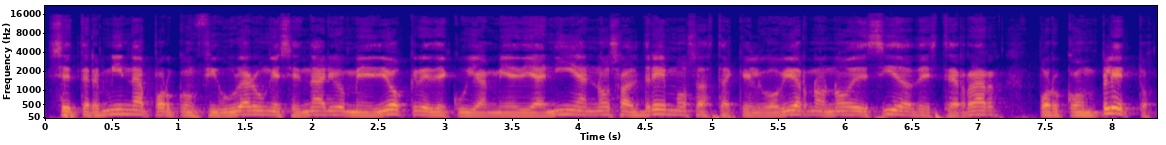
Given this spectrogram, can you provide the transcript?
se termina por configurar un escenario mediocre de cuya medianía no saldremos hasta que el gobierno no decida desterrar por completo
